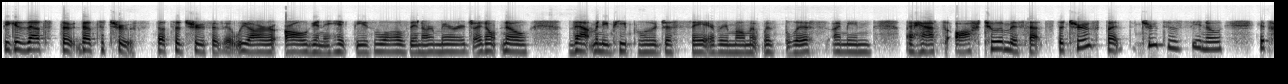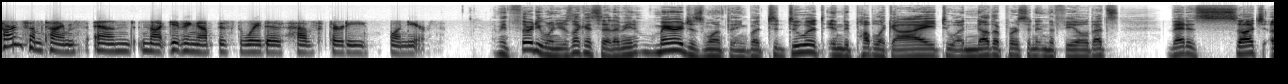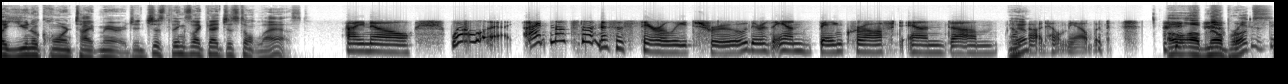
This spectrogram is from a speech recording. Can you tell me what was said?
because that's the that's the truth. That's the truth of it. We are all going to hit these walls in our marriage. I don't know that many people who just say every moment was bliss. I mean, my hat's off to them if that's the truth. But the truth is, you know, it's hard sometimes, and not giving up is the way to have 31 years. I mean, 31 years, like I said, I mean, marriage is one thing, but to do it in the public eye to another person in the field, that's that is such a unicorn type marriage. It just things like that just don't last. I know. Well, I, that's not necessarily true. There's Anne Bancroft and um oh Yeah. God, help me out with Oh, uh, Mel Brooks?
